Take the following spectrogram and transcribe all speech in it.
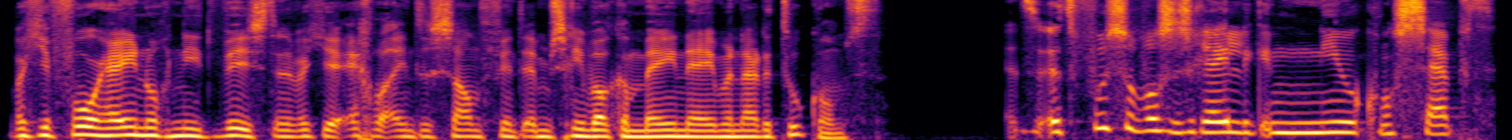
Wat je voorheen nog niet wist en wat je echt wel interessant vindt en misschien wel kan meenemen naar de toekomst? Het, het voedselbos is redelijk een nieuw concept.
